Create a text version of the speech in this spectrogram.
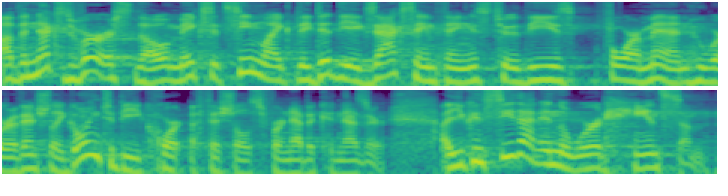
Uh, the next verse, though, makes it seem like they did the exact same things to these four men who were eventually going to be court officials for Nebuchadnezzar. Uh, you can see that in the word handsome.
